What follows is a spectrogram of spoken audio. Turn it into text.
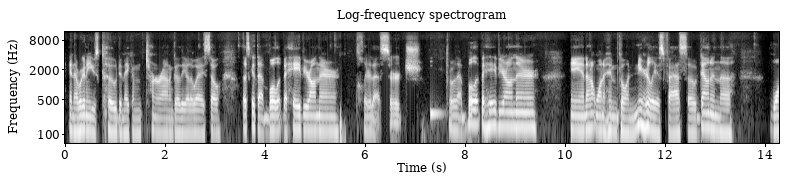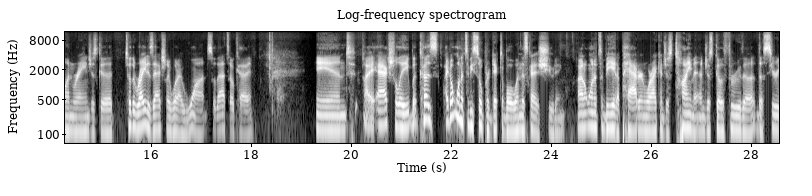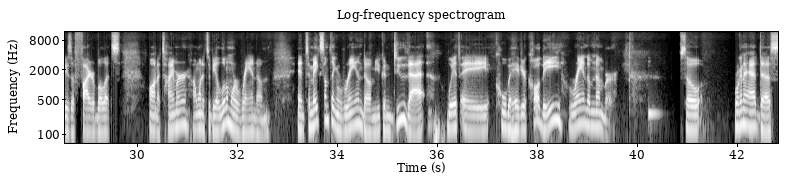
And then we're going to use code to make him turn around and go the other way. So let's get that bullet behavior on there, clear that search throw that bullet behavior on there. And I don't want him going nearly as fast. So down in the one range is good. To the right is actually what I want. So that's okay. And I actually, because I don't want it to be so predictable when this guy is shooting. I don't want it to be at a pattern where I can just time it and just go through the, the series of fire bullets on a timer. I want it to be a little more random. And to make something random, you can do that with a cool behavior called the random number. So we're going to add this.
